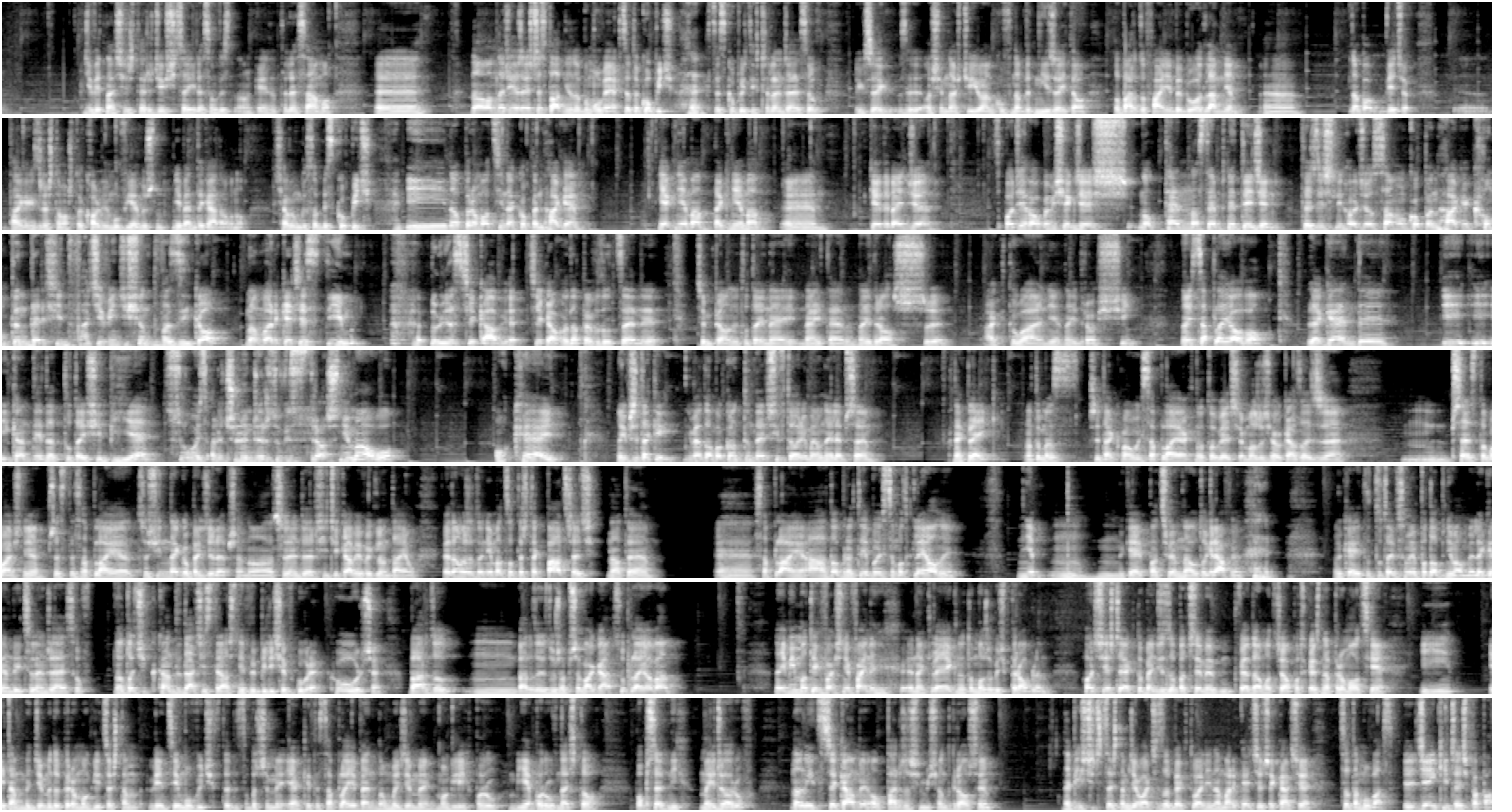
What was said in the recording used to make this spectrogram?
19,40 za ile są wys... no, Okej, to tyle samo. E, no, mam nadzieję, że jeszcze spadnie, no bo mówię, ja chcę to kupić. chcę skupić tych Challengersów. Także z 18 juanków nawet niżej to, to bardzo fajnie by było dla mnie. E, no bo wiecie, tak jak zresztą o Sztokholmie mówiłem, już nie będę gadał, no. Chciałbym go sobie skupić. I no, promocji na Kopenhagę. Jak nie ma, tak nie ma. E, kiedy będzie? Spodziewałbym się gdzieś, no ten następny tydzień. Też jeśli chodzi o samą Kopenhagę, Contendersi 2,92 Ziko na markecie Steam. No jest ciekawie, ciekawe na pewno ceny. Czempiony tutaj naj, naj ten, najdroższy, aktualnie najdrożsi. No i supplyowo, legendy i, i, i kandydat tutaj się bije. Co jest, ale challengersów jest strasznie mało. Okej. No i przy takich, wiadomo, kontendersi w teorii mają najlepsze naklejki. Natomiast przy tak małych supplyach, no to wiecie, może się okazać, że mm, przez to właśnie, przez te supply'e coś innego będzie lepsze, no a challengersi ciekawie wyglądają. Wiadomo, że to nie ma co też tak patrzeć na te e, supply'e. A, dobra, ty, bo jestem odklejony. Nie, mm, mm, okej, patrzyłem na autografy. Okej, to tutaj w sumie podobnie mamy legendy i challengersów. No to ci kandydaci strasznie wybili się w górę. Kurczę, bardzo, mm, bardzo jest duża przewaga supply'owa. No i mimo tych właśnie fajnych naklejek, no to może być problem. Choć jeszcze jak to będzie, zobaczymy. Wiadomo, trzeba poczekać na promocję i, i tam będziemy dopiero mogli coś tam więcej mówić. Wtedy zobaczymy, jakie te supply'e będą. Będziemy mogli ich poró- je porównać do poprzednich majorów. No nic, czekamy o parę 80 groszy. Napiszcie, czy coś tam działacie sobie aktualnie na markecie, czekacie, co tam u was. Dzięki, cześć, papa.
